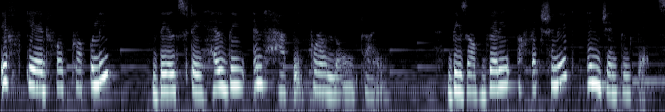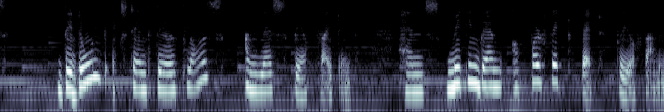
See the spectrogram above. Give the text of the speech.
If cared for properly, they'll stay healthy and happy for a long time. These are very affectionate and gentle cats. They don't extend their claws unless they are frightened, hence, making them a perfect pet for your family.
